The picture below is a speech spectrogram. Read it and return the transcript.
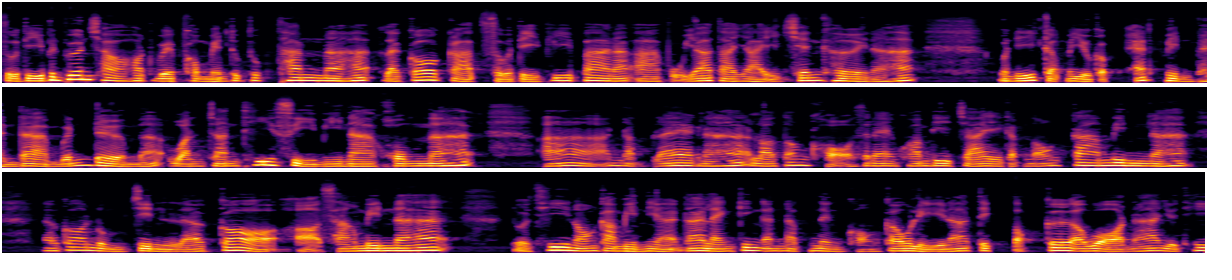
สวัสดีเพื่อนๆชาวฮอตเว็บคอมเมนต์ทุกๆ ท่านนะฮะ แล้วก็กราบสวัสดีพี่ป้านะอาปู่ย่าตายายอีกเช่นเคยนะฮะ วันนี้กลับมาอยู่กับแอดมินแพนด้าเหมือนเดิมนะวันจันทร์ที่ 4 มีนาคมนะฮะอ่าอันดับแรกนะฮะ เราต้องขอแสดงความดีใจกับน้องกามินนะฮะ แล้วก็หนุ่มจินแล้วก็ซางมินนะฮะโดยที่น้องกามินเนี่ยได้แรงกิ้งอันดับหนึ่งของเกาหลีนะ TikToker Award นะฮะอยู่ที่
